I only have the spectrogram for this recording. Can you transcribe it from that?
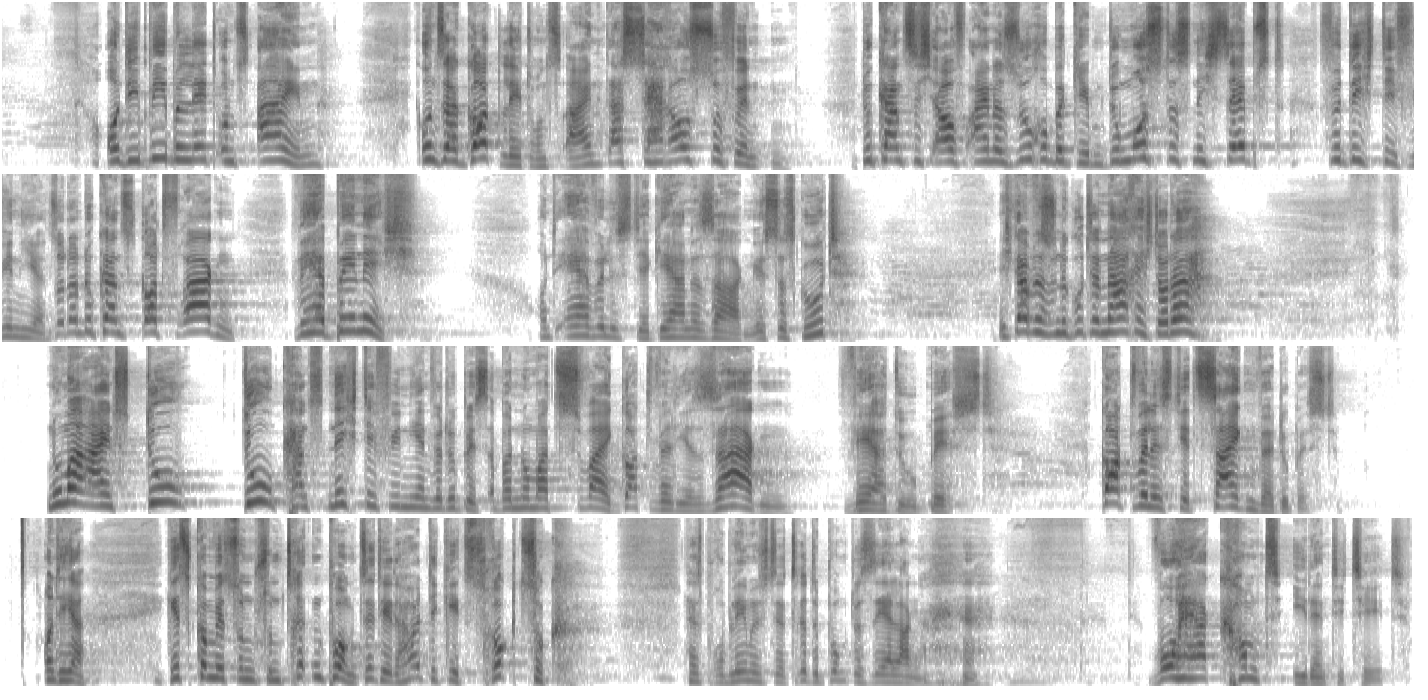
Und die Bibel lädt uns ein, unser Gott lädt uns ein, das herauszufinden. Du kannst dich auf eine Suche begeben. Du musst es nicht selbst für dich definieren, sondern du kannst Gott fragen, wer bin ich? Und er will es dir gerne sagen. Ist das gut? Ich glaube, das ist eine gute Nachricht, oder? Nummer eins, du, du kannst nicht definieren, wer du bist. Aber Nummer zwei, Gott will dir sagen, wer du bist. Gott will es dir zeigen, wer du bist. Und hier, jetzt kommen wir zum, zum dritten Punkt. Seht ihr, heute geht es ruckzuck. Das Problem ist, der dritte Punkt ist sehr lang. Woher kommt Identität?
